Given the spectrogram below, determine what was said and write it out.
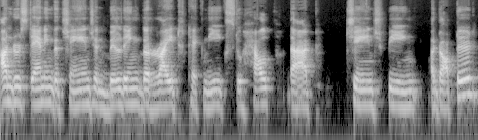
understanding the change and building the right techniques to help that change being adopted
